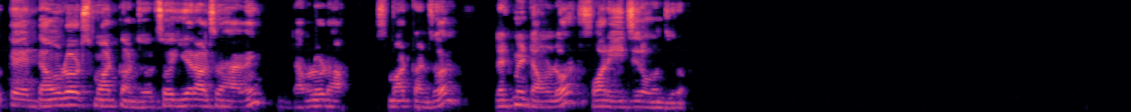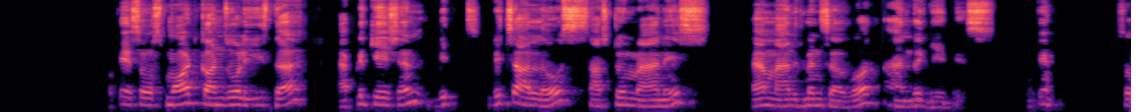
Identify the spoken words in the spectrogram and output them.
okay download smart console so here also having download smart console let me download for 8010 okay so smart console is the application which which allows us to manage a management server and the gateways. Okay so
